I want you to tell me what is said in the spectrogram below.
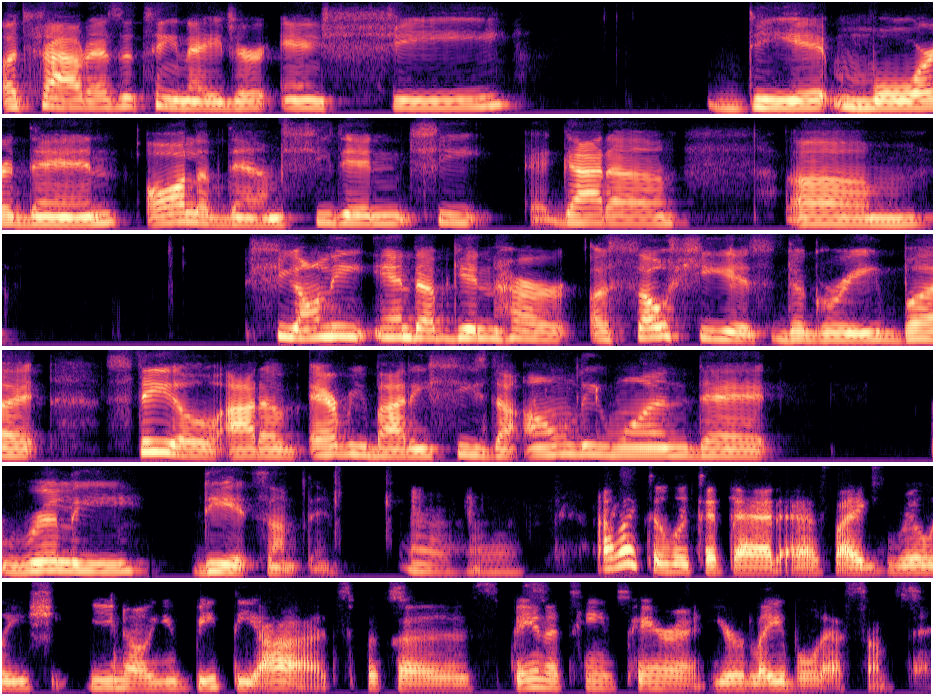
a child as a teenager and she did more than all of them. She didn't she got a um she only ended up getting her associate's degree but still out of everybody she's the only one that really did something Mm-hmm. I like to look at that as like really, you know, you beat the odds because being a teen parent, you're labeled as something,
